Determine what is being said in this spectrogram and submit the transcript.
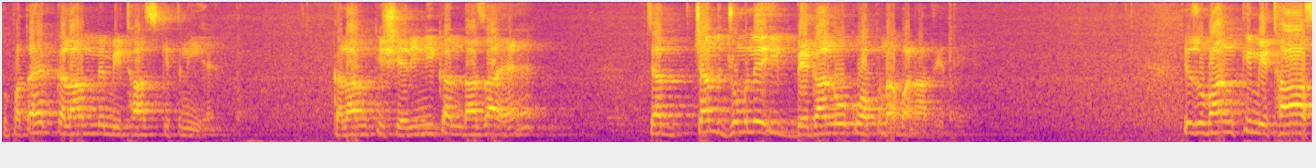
तो पता है कलाम में मिठास कितनी है? कलाम की शेरीनी का अंदाज़ा है, जब चंद जुमले ही बेगानों को अपना बना देते। ये ज़ुबान की मिठास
